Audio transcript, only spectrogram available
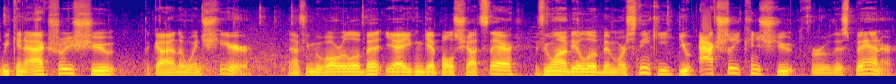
We can actually shoot the guy on the winch here. Now, if you move over a little bit, yeah, you can get both shots there. If you want to be a little bit more sneaky, you actually can shoot through this banner.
